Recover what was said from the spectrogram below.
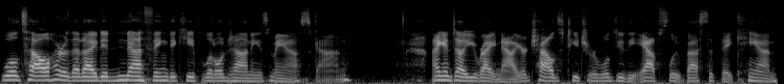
will tell her that I did nothing to keep little Johnny's mask on. I can tell you right now, your child's teacher will do the absolute best that they can.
